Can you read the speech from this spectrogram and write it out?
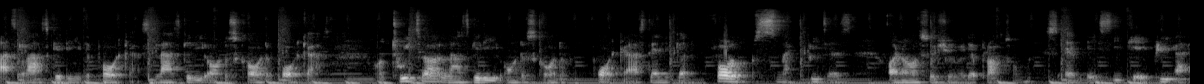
at Last Giddy the podcast, Last Giddy underscore the podcast. On Twitter, Last Giddy underscore the podcast. And you can follow Smack Peters on all social media platforms. M A C K P I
